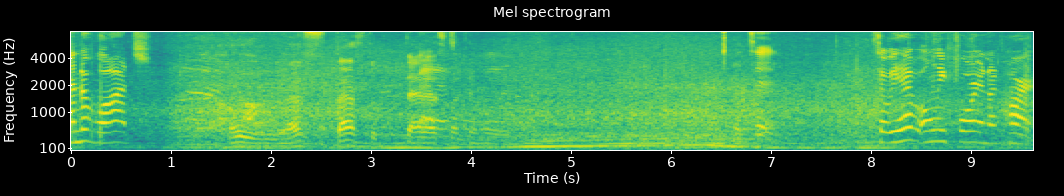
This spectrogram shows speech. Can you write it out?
End of watch. Oh, that's that's the badass fucking movie. That's it. So we have only four in our cart.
